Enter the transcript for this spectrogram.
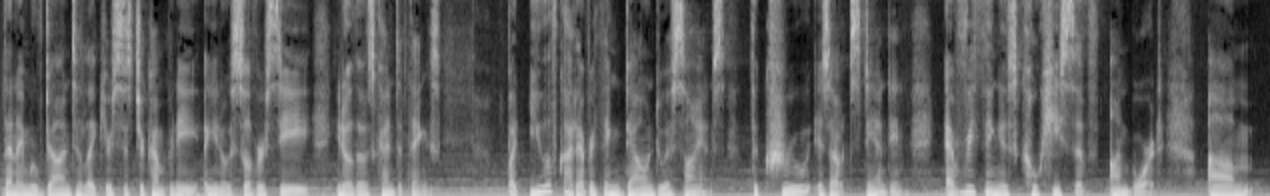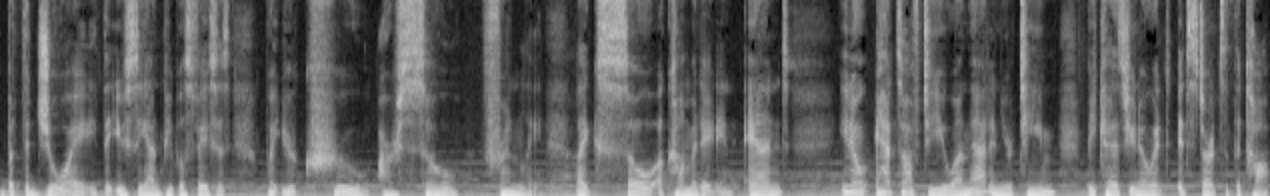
Then I moved on to like your sister company, you know, Silversea, you know, those kinds of things but you have got everything down to a science. The crew is outstanding. Everything is cohesive on board. Um, but the joy that you see on people's faces, but your crew are so friendly, like so accommodating. And, you know, hats off to you on that and your team because, you know, it, it starts at the top,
